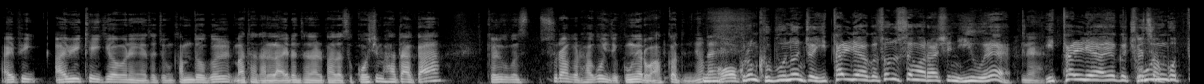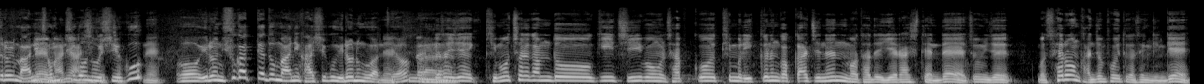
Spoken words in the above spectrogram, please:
IP, IBK 기업은행에서 좀 감독을 맡아달라 이런 전화를 받아서 고심하다가 결국은 수락을 하고 이제 국내로 왔거든요. 네. 어, 그럼 그분은 저 이탈리아 그 선수 생활 하신 이후에 네. 이탈리아의 그 좋은 그렇죠. 곳들을 많이 네, 점찍어 놓으시고 네. 어, 이런 휴가 때도 많이 가시고 이러는 것 네. 같아요. 네. 그래서 이제 김호철 감독이 지휘봉을 잡고 팀을 이끄는 것까지는 뭐 다들 이해를 하실 텐데 좀 이제 뭐 새로운 관전 포인트가 생긴 게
